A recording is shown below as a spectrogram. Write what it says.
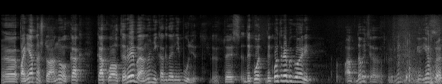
э, понятно, что оно, как, как у Алтереба, оно никогда не будет. То есть, так вот, так вот Рэбе говорит, а давайте откроем. Ну, я, я открою.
